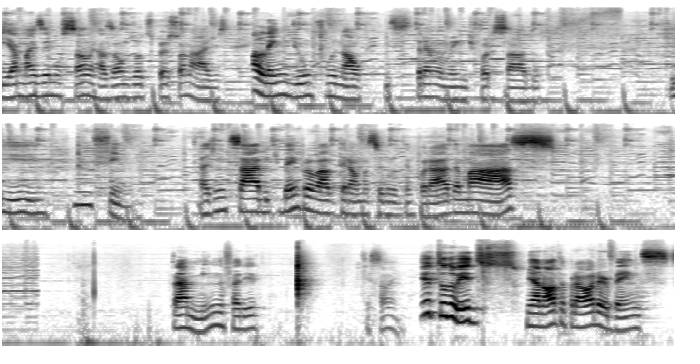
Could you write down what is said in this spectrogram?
e a mais emoção e razão dos outros personagens. Além de um final extremamente forçado. E, enfim, a gente sabe que bem provável terá uma segunda temporada, mas para mim não faria questão nenhuma. E tudo isso, minha nota para Outer Banks,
